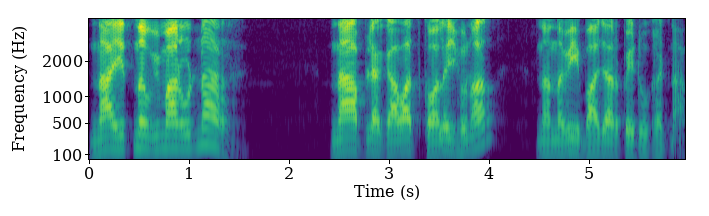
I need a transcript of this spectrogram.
ना इथनं विमान उडणार ना आपल्या गावात कॉलेज होणार ना नवी बाजारपेठ उघडणार.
